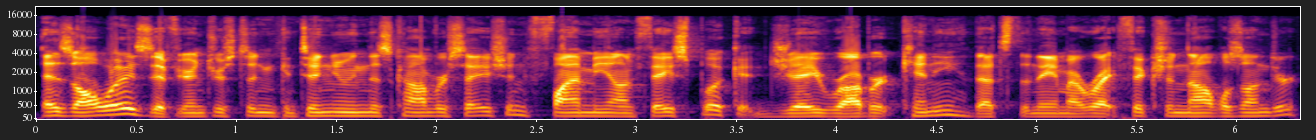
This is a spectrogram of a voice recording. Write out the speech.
As always, if you're interested in continuing this conversation, find me on Facebook at J. Robert Kinney. That's the name I write fiction novels under.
